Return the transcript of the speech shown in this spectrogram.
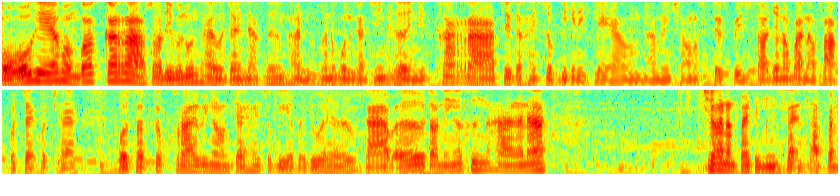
โอเคครับผมก็กราบสวัสดีวัยรุ่นไทยหัวใจนักเดิมพันทุกท่านทุกคนกันเช่นเคยนี่ครับเจอกับไฮโซบีกันอีกแล้วนะครับในช่อง Step Spin Star ย้อนนักบัตรนะฝากกดใจกดแชร์กด subscribe เป็นกำลังใจให้โซบีไปด้วยนะทุกครับเออตอนนี้ก็ครึ่งทางแล้วนะ เชื่อกันนั้นไปถึง1นึ่งแสนซับกัน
